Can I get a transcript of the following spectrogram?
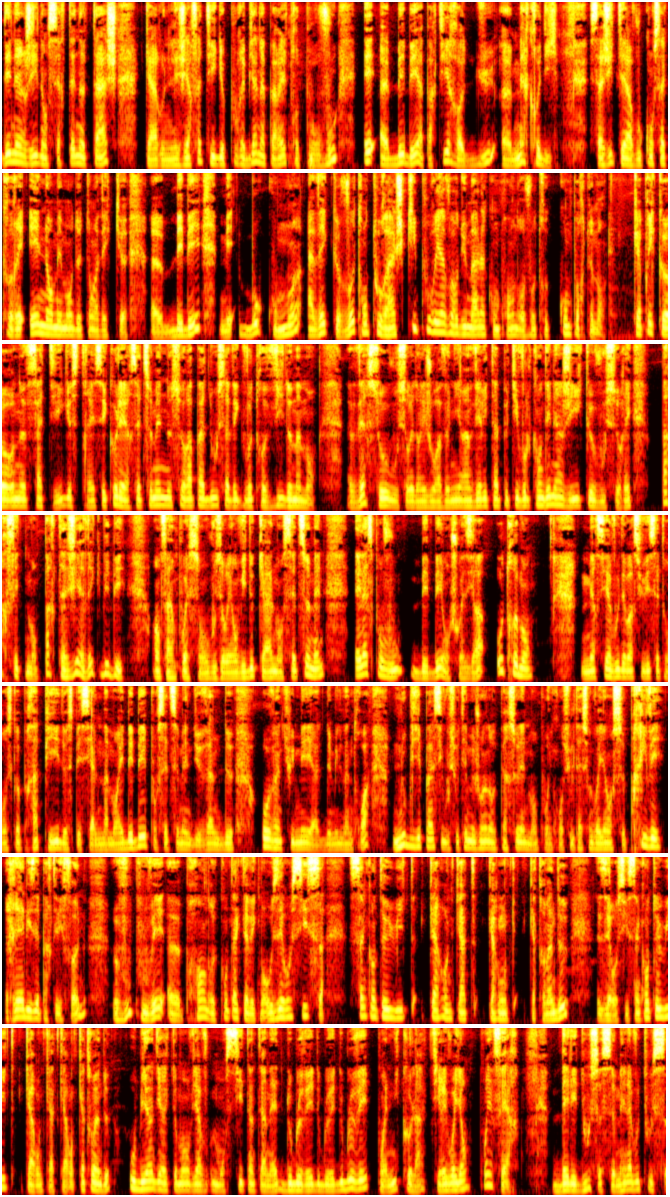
d'énergie dans certaines tâches car une légère fatigue pourrait bien apparaître pour vous et euh, bébé à partir du euh, mercredi. Sagittaire, vous consacrerez énormément de temps avec euh, bébé mais beaucoup moins avec votre entourage qui pourrait avoir du mal à comprendre votre comportement. Capricorne, fatigue, stress et colère. Cette semaine ne sera pas douce avec votre vie de maman. Verseau, vous serez dans les jours à venir un véritable petit volcan d'énergie que vous serez parfaitement partagé avec bébé. Enfin, poisson, vous aurez envie de calme en cette semaine. Hélas pour vous, bébé en choisira autrement. Merci à vous d'avoir suivi cet horoscope rapide spécial maman et bébé pour cette semaine du 22 au 28 mai 2023. N'oubliez pas si vous souhaitez me joindre personnellement pour une consultation de voyance privée réalisée par téléphone, vous pouvez euh, prendre contact avec moi au 06 58 44 40 82 06 58 44 40 82 ou bien directement via mon site internet www.nicolas-voyant.fr. Belle et douce semaine à vous tous.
